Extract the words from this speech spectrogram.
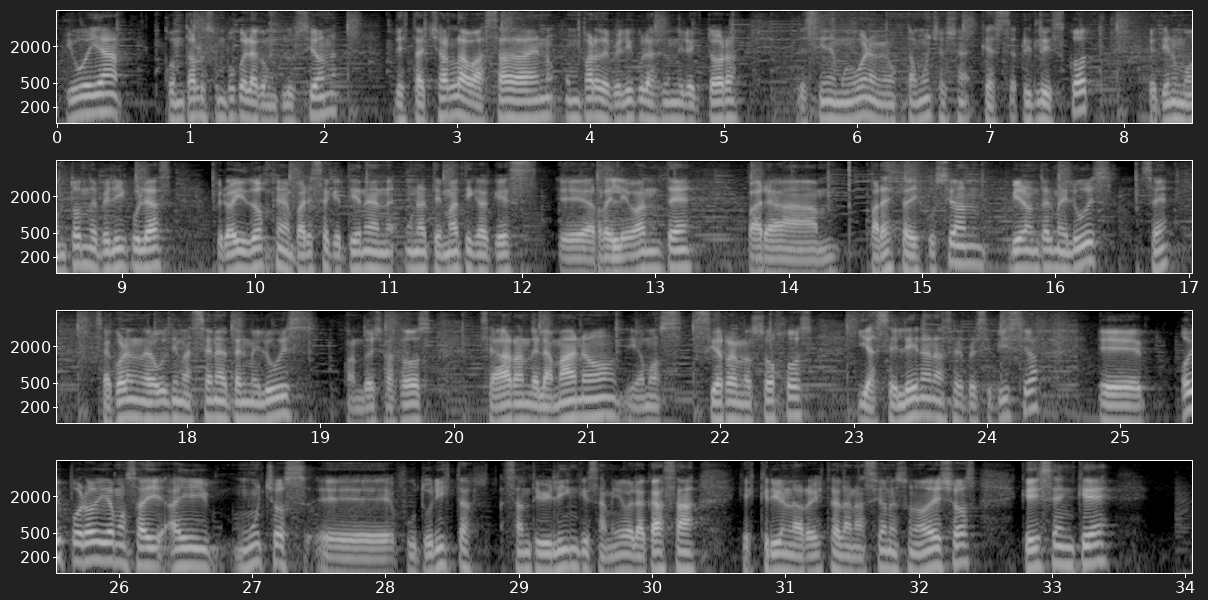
Y voy a contarles un poco la conclusión de esta charla basada en un par de películas de un director de cine muy bueno, me gusta mucho, que es Ridley Scott, que tiene un montón de películas, pero hay dos que me parece que tienen una temática que es eh, relevante para, esta discusión. ¿Vieron Telma y Luis? ¿Se acuerdan de la última escena de Telma y Luis? Cuando ellas dos se agarran de la mano, digamos, cierran los ojos y aceleran hacia el precipicio. Eh, hoy por hoy, digamos, hay, muchos eh, futuristas, Santi Bilinkis, amigo de la casa, que escribe en la revista de la Nación, es uno de ellos, que dicen que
